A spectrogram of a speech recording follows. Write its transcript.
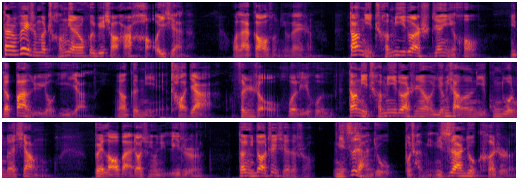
但是为什么成年人会比小孩好一些呢？我来告诉你为什么。当你沉迷一段时间以后，你的伴侣有意见了，要跟你吵架、分手或离婚；当你沉迷一段时间，有影响了你工作中的项目，被老板要求你离职了。当遇到这些的时候，你自然就不沉迷，你自然就克制了，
